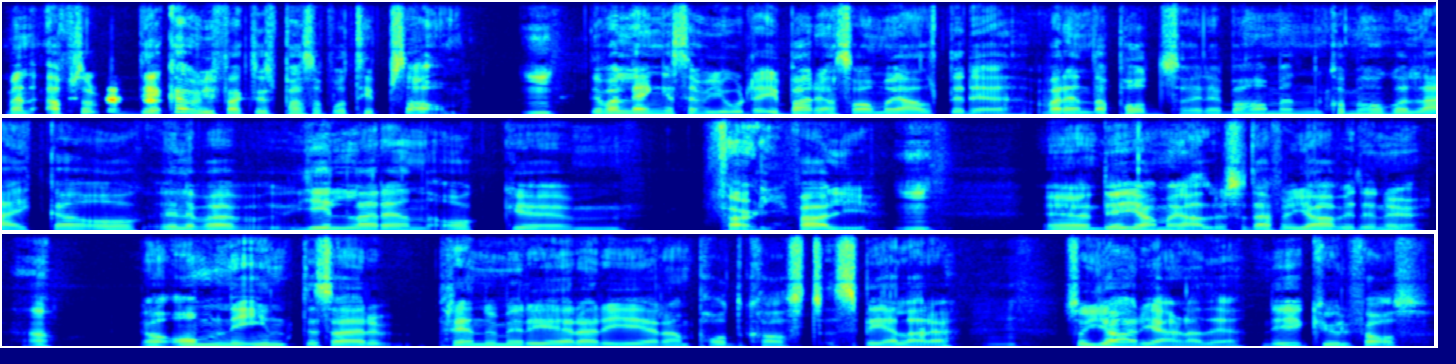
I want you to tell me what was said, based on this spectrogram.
Men absolut, det kan vi faktiskt passa på att tipsa om. Mm. Det var länge sedan vi gjorde det. I början sa man ju alltid det. Varenda podd så är det bara, "Ja, men kom ihåg att likea och eller gilla den och ehm, Följ. följ. Mm. Eh, det gör man ju aldrig, så därför gör vi det nu. Ja. Ja, om ni inte så här prenumererar i er podcastspelare, Mm. så gör gärna det. Det är kul för oss.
